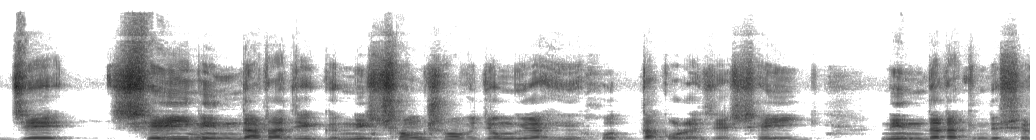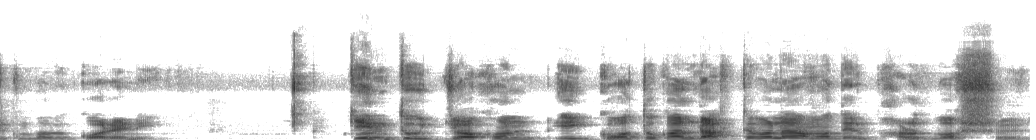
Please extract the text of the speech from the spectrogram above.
যে সেই নিন্দাটা যে নৃশংসভাবে জঙ্গিরা হত্যা করেছে, সেই নিন্দাটা কিন্তু সেরকমভাবে করেনি। কিন্তু যখন এই গতকাল রাত্রেবেলা আমাদের ভারতবর্ষের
